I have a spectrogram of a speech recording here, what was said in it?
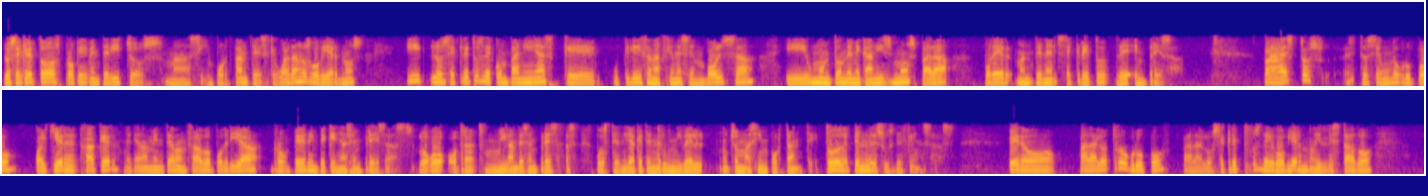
Los secretos propiamente dichos más importantes que guardan los gobiernos y los secretos de compañías que utilizan acciones en bolsa y un montón de mecanismos para poder mantener secretos de empresa. Para estos, este segundo grupo, cualquier hacker medianamente avanzado podría romper en pequeñas empresas. Luego otras muy grandes empresas pues tendría que tener un nivel mucho más importante. Todo depende de sus defensas. Pero para el otro grupo, para los secretos del gobierno y del Estado,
